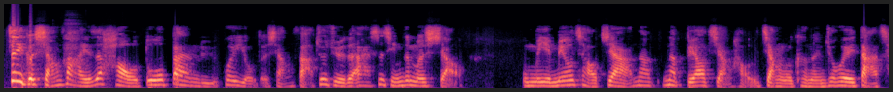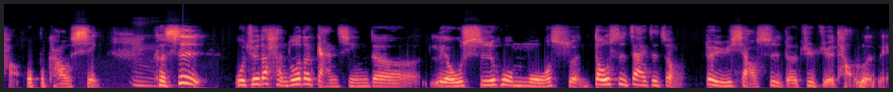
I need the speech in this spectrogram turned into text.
这个想法也是好多伴侣会有的想法，就觉得啊，事情这么小，我们也没有吵架，那那不要讲好了，讲了可能就会大吵或不高兴。嗯，可是我觉得很多的感情的流失或磨损，都是在这种对于小事的拒绝讨论内。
